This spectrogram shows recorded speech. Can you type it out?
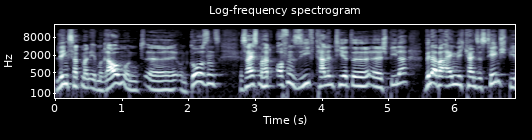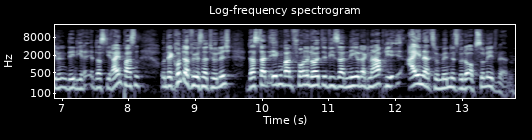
links hat man eben Raum und äh, und Gosens. Das heißt, man hat offensiv talentierte äh, Spieler, will aber eigentlich kein System spielen, in dem die dass die reinpassen und der Grund dafür ist natürlich, dass dann irgendwann vorne Leute wie Sané oder Gnabry, einer zumindest würde obsolet werden.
